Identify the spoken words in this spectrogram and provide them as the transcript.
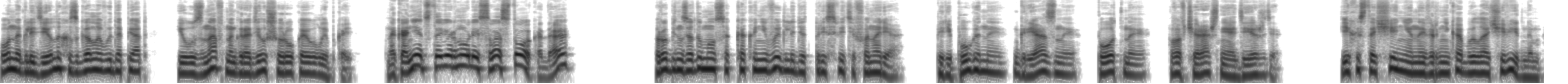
Он оглядел их с головы до пят и, узнав, наградил широкой улыбкой. «Наконец-то вернулись с Востока, да?» Робин задумался, как они выглядят при свете фонаря. Перепуганные, грязные, потные, во вчерашней одежде. Их истощение наверняка было очевидным,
